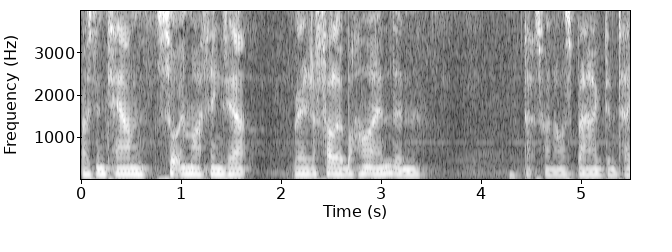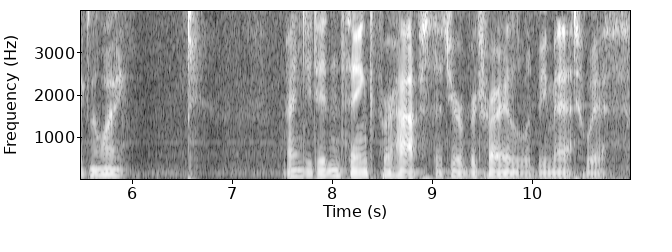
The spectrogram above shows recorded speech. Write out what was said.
I was in town sorting my things out, ready to follow behind, and that's when I was bagged and taken away. And you didn't think perhaps that your betrayal would be met with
